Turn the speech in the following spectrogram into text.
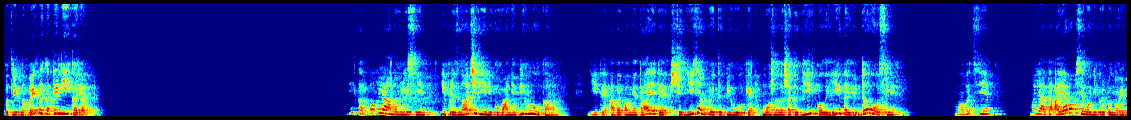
потрібно викликати лікаря. Лікар оглянув Люсі і призначив їй лікування пігулками. Діти, а ви пам'ятаєте, що дітям пити пігулки можна лише тоді, коли їх дають дорослі? Молодці. Малята, а я вам сьогодні пропоную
